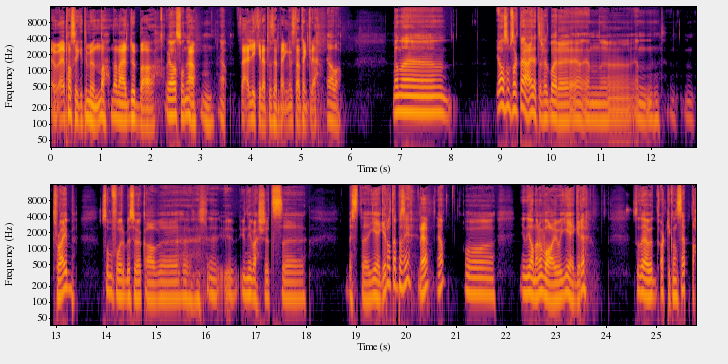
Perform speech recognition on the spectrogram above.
Jeg passer ikke til munnen, da. Den er dubba. Ja, sånn, ja. Ja. Mm, ja. Så det er like rett å se på engelsk, da, tenker jeg. Ja da. Men eh, Ja, som sagt, det er rett og slett bare en, eh, en, tribe som får besøk av eh, universets beste jeger, holdt jeg på å si. Ja. ja. Og indianerne var jo jegere, så det er jo et artig konsept, da.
